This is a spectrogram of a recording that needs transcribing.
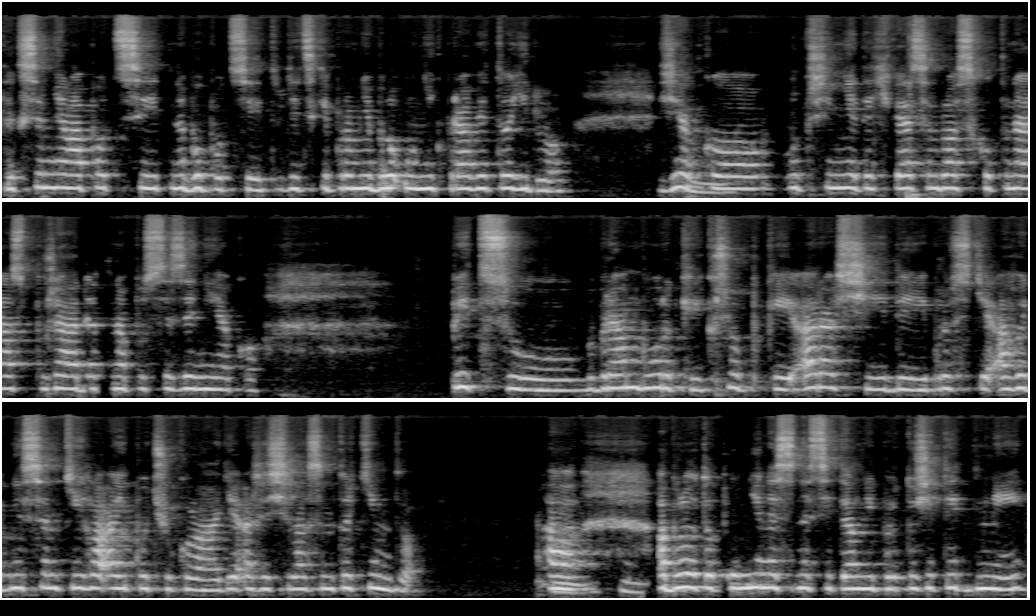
tak jsem měla pocit, nebo pocit, vždycky pro mě byl únik právě to jídlo. Že jako hmm. upřímně teďka jsem byla schopná spořádat na posezení jako pizzu, bramburky, křupky, arašidy, prostě a hodně jsem tíhla i po čokoládě a řešila jsem to tímto. A, hmm, hmm. a bylo to pro mě nesnesitelné, protože ty dny,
